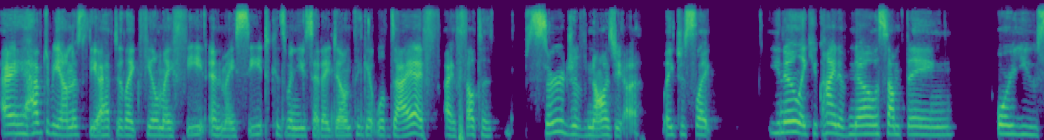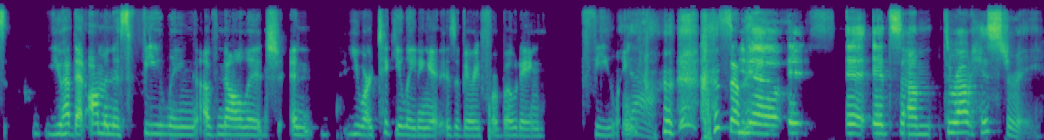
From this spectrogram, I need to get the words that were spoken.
I have to be honest with you. I have to like feel my feet and my seat because when you said I don't think it will die, I, f- I felt a surge of nausea. Like just like you know, like you kind of know something, or you you have that ominous feeling of knowledge, and you articulating it is a very foreboding feeling. Yeah. so you know, it's it, it's um, throughout history.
